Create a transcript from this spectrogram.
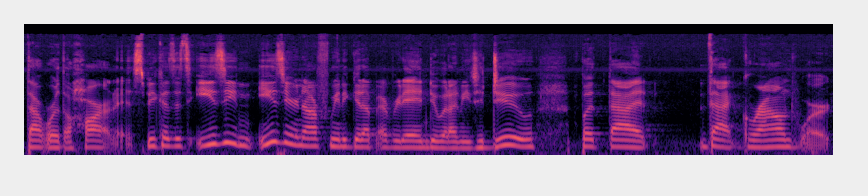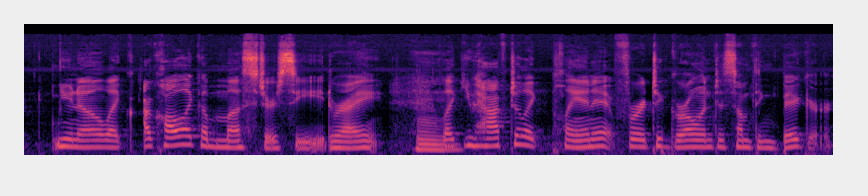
that were the hardest because it's easy easier now for me to get up every day and do what I need to do, but that that groundwork, you know, like I call it like a mustard seed, right? Hmm. Like you have to like plant it for it to grow into something bigger.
